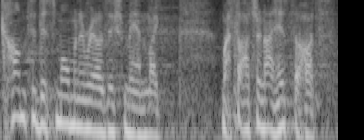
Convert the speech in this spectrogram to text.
come to this moment of realization, man, like my thoughts are not His thoughts,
